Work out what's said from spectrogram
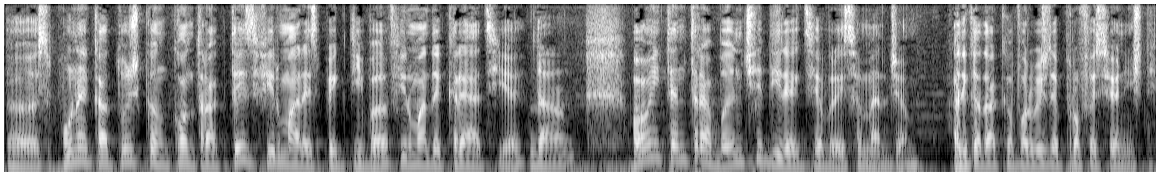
uh, spune că atunci când contractezi firma respectivă, firma de creație, da. oamenii te întreabă în ce direcție vrei să mergem. Adică dacă vorbești de profesioniști.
